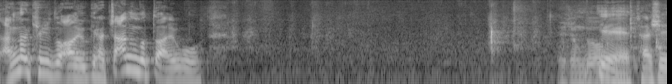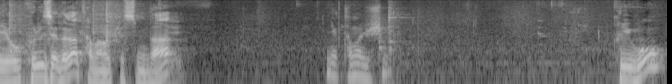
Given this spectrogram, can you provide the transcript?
안 가르쳐줘도 아 이렇게 짜는 것도 알고. 이 정도. 예, 다시 요 그릇에다가 담아 놓겠습니다. 네. 그냥 담아 주시면 돼요. 그리고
